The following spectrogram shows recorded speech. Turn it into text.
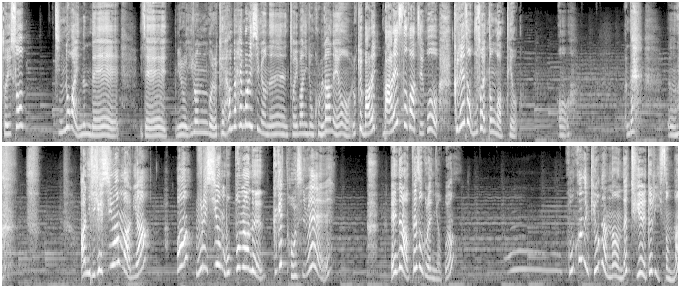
저희 수업 진도가 있는데 이제 이런 이런 거 이렇게 한번 해버리시면은 저희 반이 좀 곤란해요. 이렇게 말했 말했어가지고 그래서 무서웠던 것 같아요. 어, 근데 응. 아니 이게 심한 말이야? 어? 우리 시험 못 보면은 그게 더 심해. 애들 앞에서 그랬냐고요? 그거까진 기억이 안 나는데 뒤에 애들이 있었나?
